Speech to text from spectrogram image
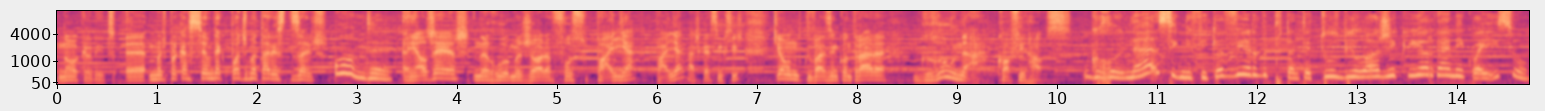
não acredito. Uh, mas por acaso sei onde é que podes matar esse desejo? Onde? Em Algés, na rua Major Afonso Palha, Palha, acho que é assim que se diz, que é onde vais encontrar a Gruna Coffee House. Gruna significa verde, portanto é tudo biológico e orgânico, é isso?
